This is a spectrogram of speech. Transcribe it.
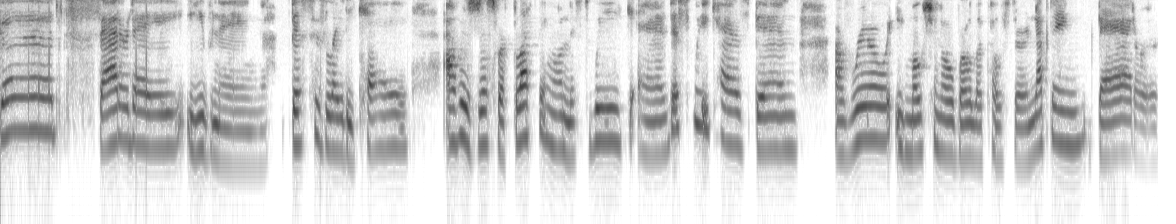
Good Saturday evening. This is Lady K. I was just reflecting on this week, and this week has been a real emotional roller coaster. Nothing bad or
